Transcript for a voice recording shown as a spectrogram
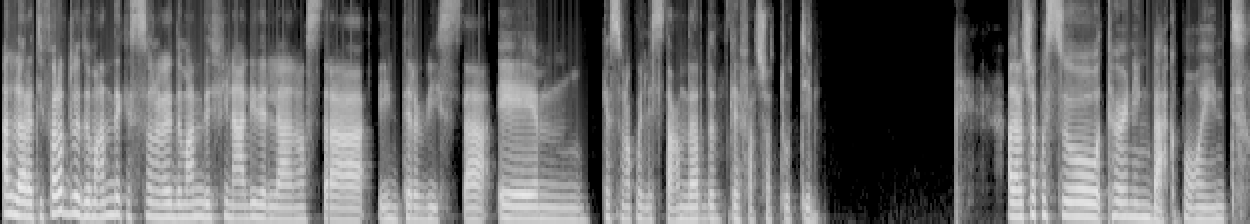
Allora, ti farò due domande che sono le domande finali della nostra intervista e mm, che sono quelle standard che faccio a tutti. Allora, c'è questo turning back point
